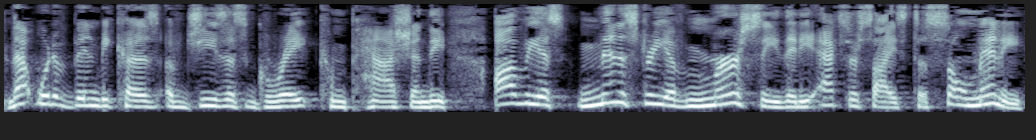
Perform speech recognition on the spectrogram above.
That would have been because of Jesus' great compassion, the obvious ministry of mercy that he exercised to so many.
